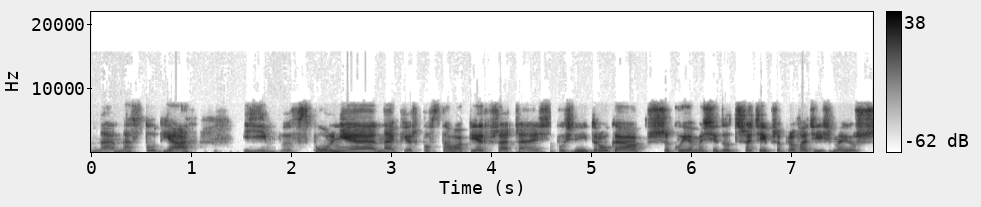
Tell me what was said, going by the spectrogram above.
na, na studiach i wspólnie najpierw powstała pierwsza część, później druga, szykujemy się do trzeciej, przeprowadziliśmy już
